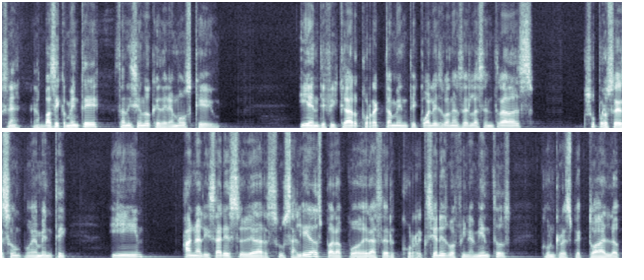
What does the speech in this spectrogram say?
Sí, básicamente están diciendo que tenemos que identificar correctamente cuáles van a ser las entradas, su proceso, obviamente, y analizar y estudiar sus salidas para poder hacer correcciones o afinamientos con respecto a lo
